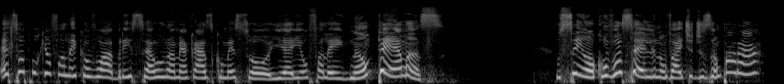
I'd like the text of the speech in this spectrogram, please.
é só porque eu falei que eu vou abrir célula na minha casa, começou. E aí eu falei, não temas. O Senhor com você, Ele não vai te desamparar.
